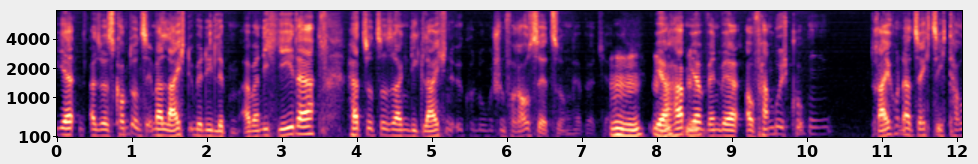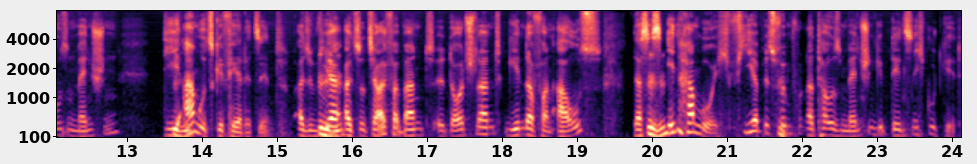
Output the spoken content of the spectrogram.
Wir, also es kommt uns immer leicht über die Lippen, aber nicht jeder hat sozusagen die gleichen ökonomischen Voraussetzungen, Herr Böttcher. Mhm. Wir mhm. haben ja, mhm. wenn wir auf Hamburg gucken, 360.000 Menschen, die mhm. armutsgefährdet sind. Also wir mhm. als Sozialverband äh, Deutschland gehen davon aus, dass es mhm. in Hamburg 400.000 bis 500.000 Menschen gibt, denen es nicht gut geht.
